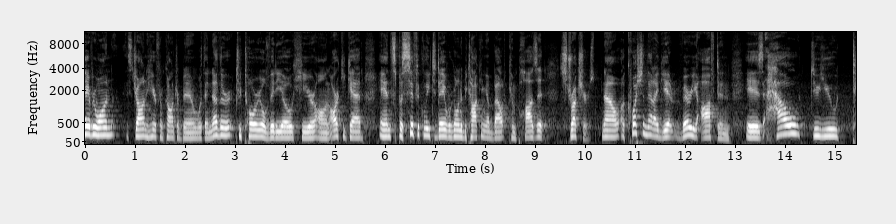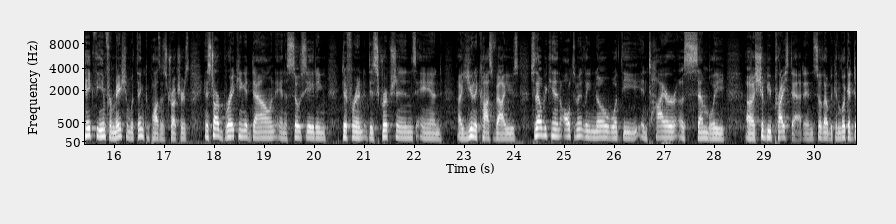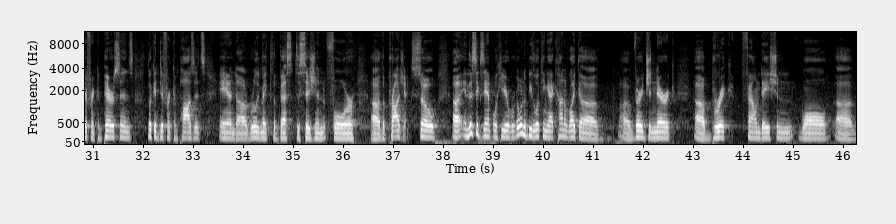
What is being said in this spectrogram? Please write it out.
Hey everyone, it's John here from ContraBIM with another tutorial video here on ArchiCAD and specifically today we're going to be talking about composite structures. Now a question that I get very often is how do you take the information within composite structures and start breaking it down and associating different descriptions and uh, unit cost values so that we can ultimately know what the entire assembly uh, should be priced at. And so that we can look at different comparisons look at different composites and uh, really make the best decision for uh, the project. So uh, in this example here we're going to be looking at kind of like a, a very generic uh, brick foundation wall uh,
